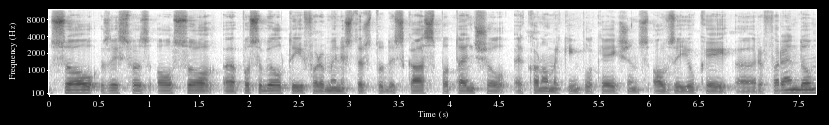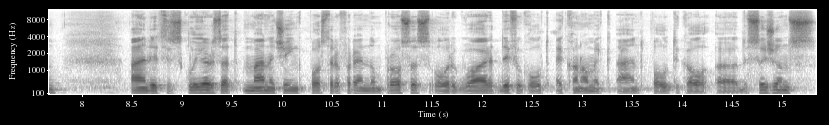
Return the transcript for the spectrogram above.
so this was also a possibility for ministers to discuss potential economic implications of the UK uh, referendum. And it is clear that managing post-referendum process will require difficult economic and political uh, decisions.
